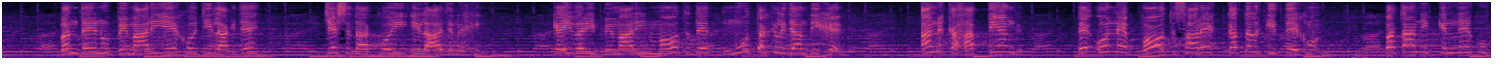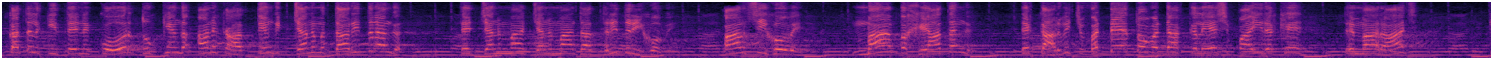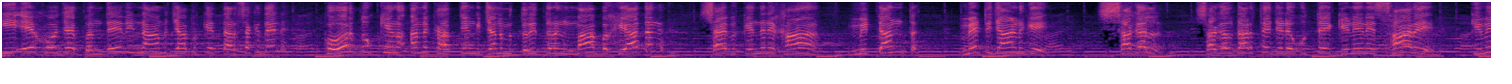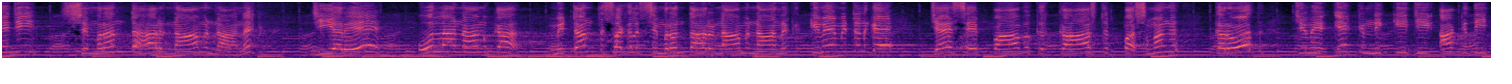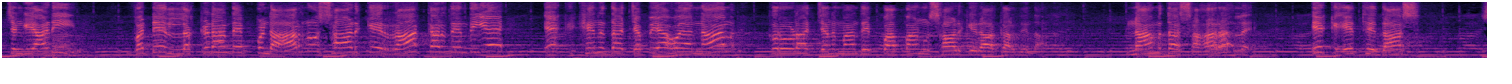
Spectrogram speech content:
ਬੰਦੇ ਨੂੰ ਬਿਮਾਰੀ ਇਹੋ ਜੀ ਲੱਗ ਜਾਏ, ਜਿਸ ਦਾ ਕੋਈ ਇਲਾਜ ਨਹੀਂ। ਕਈ ਵਾਰੀ ਬਿਮਾਰੀ ਮੌਤ ਦੇ ਮੂੰਹ ਤੱਕ ਲਿਜਾਂਦੀ ਹੈ। ਅਨਕ ਹਤਿਅੰਗ ਤੇ ਉਹਨੇ ਬਹੁਤ ਸਾਰੇ ਕਤਲ ਕੀਤੇ ਹੋਣ। ਪਤਾ ਨਹੀਂ ਕਿੰਨੇ ਕੁ ਕਤਲ ਕੀਤੇ ਨੇ, ਘੋਰ ਦੁਖਿਅੰਗ ਅਨਕ ਹਤਿਅੰਗ ਜਨਮ ਦਾਰਿਦਰੰਗ ਤੇ ਜਨਮਾਂ ਜਨਮਾਂ ਦਾ ਦਰਿਦਰੀ ਹੋਵੇ, ਆਲਸੀ ਹੋਵੇ, ਮਾਂ ਬਖਿਆਤੰਗ ਤੇ ਘਰ ਵਿੱਚ ਵੱਡੇ ਤੋਂ ਵੱਡਾ ਕਲੇਸ਼ ਪਾਈ ਰੱਖੇ। ਤੇ ਮਹਾਰਾਜ, ਕੀ ਇਹੋ ਜਿਹੇ ਬੰਦੇ ਵੀ ਨਾਮ ਜਪ ਕੇ ਤਰ ਸਕਦੇ ਨੇ? ਘੋਰ ਦੁਖਿੰਗ ਅਨਕਾਤਿੰਗ ਜਨਮ ਦਰਿਦਰੰਗ, ਮਾਂ ਬਖਿਆਤੰਗ ਸਾਹਿਬ ਕਹਿੰਦੇ ਨੇ, ਖਾਂ, ਮਿਟੰਤ, ਮਿਟ ਜਾਣਗੇ, ਸਗਲ ਸਗਲ ਦਰ ਤੇ ਜਿਹੜੇ ਉੱਤੇ ਗਿਣੇ ਨੇ ਸਾਰੇ, ਕਿਵੇਂ ਜੀ? ਸਿਮਰੰਤ ਹਰ ਨਾਮ ਨਾਨਕ, ਜੀ ਅਰੇ, ਓਲਾ ਨਾਮ ਕਾ ਮਿਟੰਤ ਸਗਲ ਸਿਮਰੰਤ ਹਰ ਨਾਮ ਨਾਨਕ, ਕਿਵੇਂ ਮਿਟਣਗੇ? ਜੈਸੇ ਪਾਵਕ ਕਾਸਟ ਭਸਮੰਗ ਕਰੋਤ, ਜਿਵੇਂ ਇੱਕ ਨਿੱਕੀ ਜੀ ਅੱਗ ਦੀ ਚੰਗਿਆੜੀ, ਵੱਡੇ ਲੱਕੜਾਂ ਦੇ ਭੰਡਾਰ ਨੂੰ ਸਾੜ ਕੇ ਰਾਖ ਕਰ ਦਿੰਦੀ ਏ। ਇੱਕ ਖਿੰਨ ਦਾ ਜਪਿਆ ਹੋਇਆ ਨਾਮ ਕਰੋੜਾਂ ਜਨਮਾਂ ਦੇ ਪਾਪਾਂ ਨੂੰ ਸਾੜ ਕੇ ਰਾਖ ਕਰ ਦਿੰਦਾ। ਨਾਮ ਦਾ ਸਹਾਰਾ ਲੈ। ਇੱਕ ਇੱਥੇ ਦਾਸ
